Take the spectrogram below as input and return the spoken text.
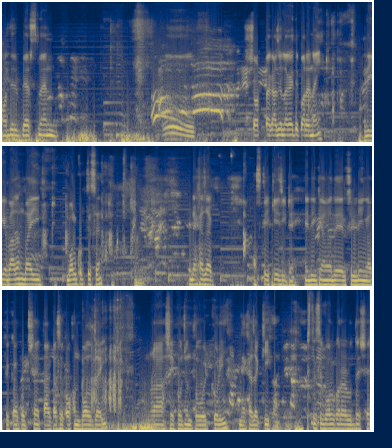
আমাদের ব্যাটসম্যান ও শটটা কাজে লাগাইতে পারে নাই। এদিকে বাদন ভাই বল করতেছে। দেখা যাক আজকে কে জিতে এদিকে আমাদের ফিল্ডিং অপেক্ষা করছে, তার কাছে কখন বল যাই, আমরা সে পর্যন্ত ওয়েট করি, দেখা যাক কি হয়। আসতেছে বল করার উদ্দেশ্যে,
